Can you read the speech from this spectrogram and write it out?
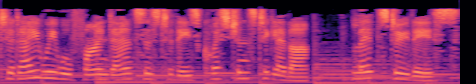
Today we will find answers to these questions together. Let's do this.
